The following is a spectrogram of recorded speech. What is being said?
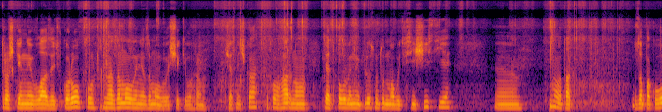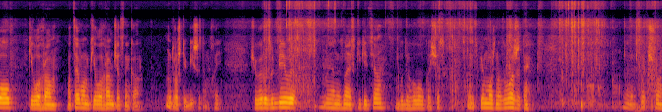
трошки не влазить в коробку на замовлення. Замовили ще кілограм чесничка такого гарного. 5,5 плюс, ну тут, мабуть, всі 6 є. Е, ну, отак. Запакував кілограм. Оце вам кілограм чесника. Ну, трошки більше там хай. Щоб ви розуміли, ну я не знаю скільки ця буде головка зараз. В принципі, можна зважити. Зараз, якщо.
